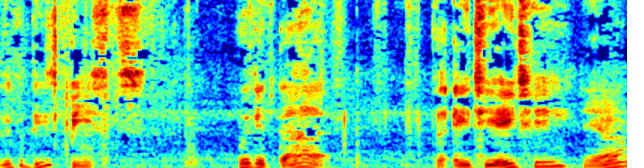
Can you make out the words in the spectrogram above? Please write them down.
look at these beasts. Look at that. The AT-AT. Yeah,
